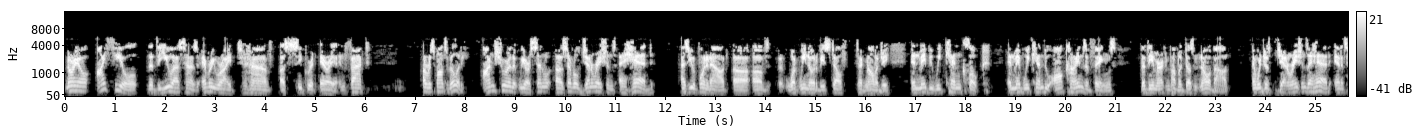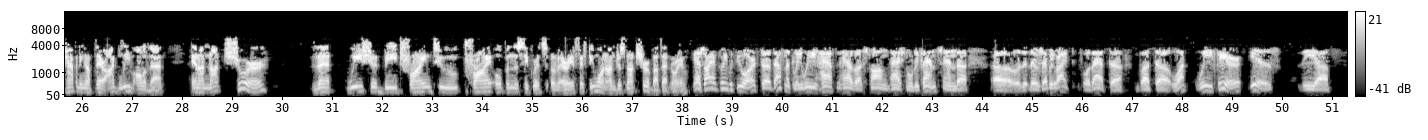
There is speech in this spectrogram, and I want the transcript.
Norio, I feel that the U.S. has every right to have a secret area. In fact, a responsibility. I'm sure that we are sen- uh, several generations ahead, as you pointed out, uh, of what we know to be stealth technology, and maybe we can cloak, and maybe we can do all kinds of things that the American public doesn't know about, and we're just generations ahead, and it's happening up there. I believe all of that, and I'm not sure that we should be trying to pry open the secrets of Area 51. I'm just not sure about that, Norio. Yes, I agree with you, Art. Uh, definitely, we have to have a strong national defense, and uh, uh, th- there's every right for that. Uh, but uh, what we fear is the uh,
